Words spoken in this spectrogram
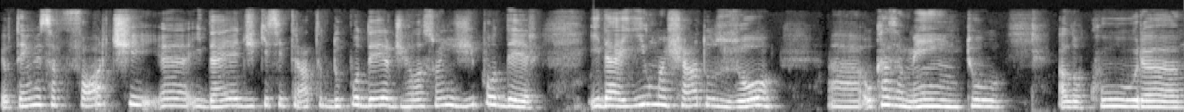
Eu tenho essa forte uh, ideia de que se trata do poder, de relações de poder. E daí o Machado usou uh, o casamento, a loucura,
